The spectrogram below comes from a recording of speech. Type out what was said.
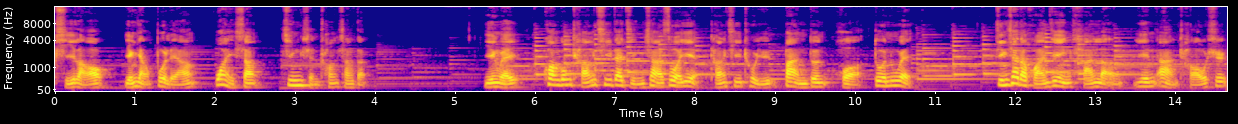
疲劳、营养不良、外伤、精神创伤等。因为矿工长期在井下作业，长期处于半蹲或蹲位，井下的环境寒冷、阴暗、潮湿，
